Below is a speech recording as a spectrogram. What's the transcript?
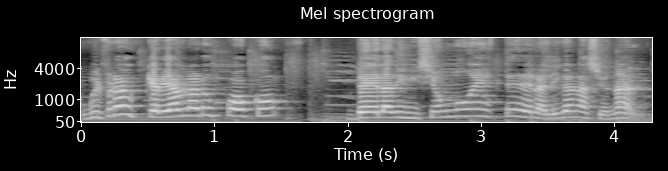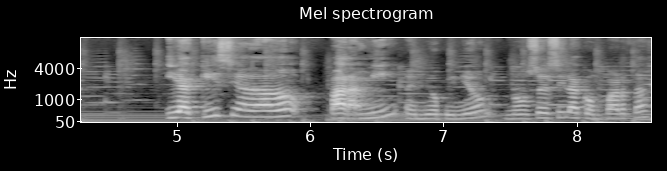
Wilfredo, quería hablar un poco de la división oeste de la Liga Nacional. Y aquí se ha dado, para mí, en mi opinión, no sé si la compartas,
